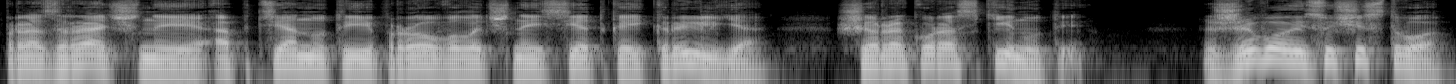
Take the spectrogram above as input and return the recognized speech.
Прозрачные, обтянутые проволочной сеткой крылья широко раскинуты. Живое существо.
